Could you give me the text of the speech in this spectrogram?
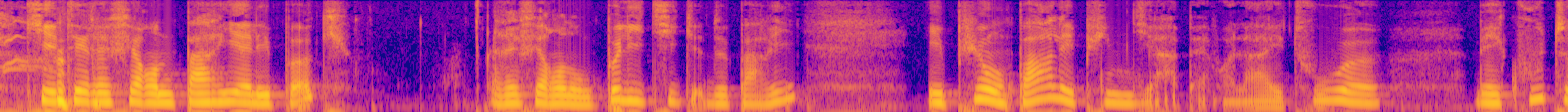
qui était référent de Paris à l'époque, référent donc politique de Paris. Et puis on parle et puis il me dit ah ben voilà et tout. ben écoute,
